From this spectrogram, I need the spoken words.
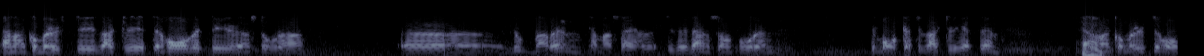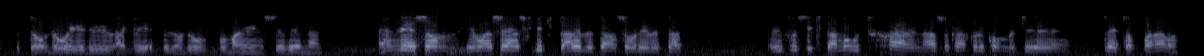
när man kommer ut i verkligheten, havet är ju den stora eh, domaren kan man säga. Det är den som får en tillbaka till verkligheten. När ja. man kommer ut i havet då, då är det ju verkligheten och då får man ju inse det. Men, men det som, det var en svensk diktare, han sa det, vet du, att vi får sikta mot stjärnorna så kanske det kommer till trädtopparna. Va?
